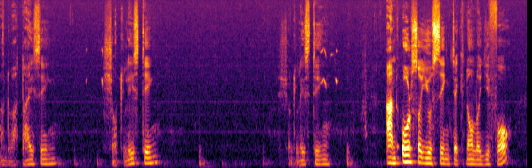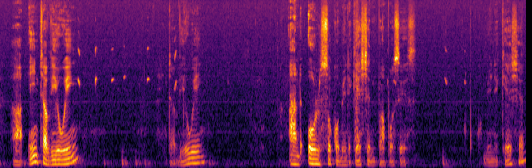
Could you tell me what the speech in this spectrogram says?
advertising, shortlisting, shortlisting, and also using technology for uh, interviewing, interviewing, and also communication purposes. Communication.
